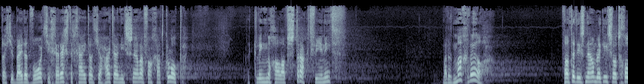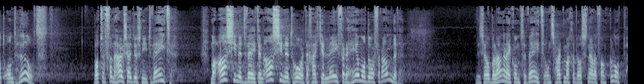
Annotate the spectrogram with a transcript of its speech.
dat je bij dat woordje gerechtigheid, dat je hart daar niet sneller van gaat kloppen. Dat klinkt nogal abstract, vind je niet? Maar het mag wel. Want het is namelijk iets wat God onthult. Wat we van huis uit dus niet weten. Maar als je het weet en als je het hoort, dan gaat je leven er helemaal door veranderen. Het is zo belangrijk om te weten. Ons hart mag er wel sneller van kloppen.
